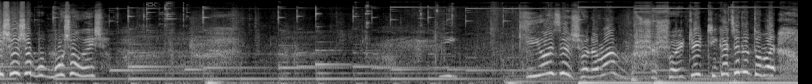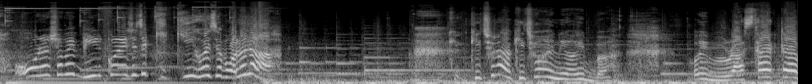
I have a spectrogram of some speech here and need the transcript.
এসো এসো ব- বসো এসো। কি- কি হয়েছে সোনামা শরীর টরীর ঠিক আছে তো তোমার? ওরা সবাই ভিড় করে এসেছে কি কি হয়েছে বলো না? কিছু না কিছু হয়নি ওই ওই রাস্তায় একটা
